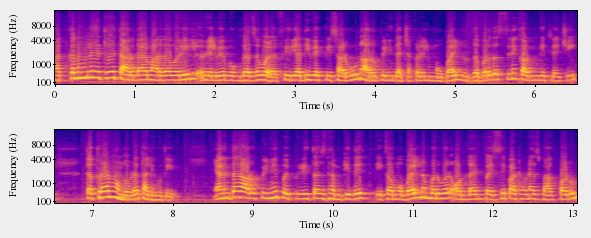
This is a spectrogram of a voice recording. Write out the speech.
हातकणंगले येथे तारदाळ मार्गावरील रेल्वे बोगद्याजवळ फिर्यादी व्यक्ती साडवून आरोपींनी त्याच्याकडील मोबाईल जबरदस्तीने काढून घेतल्याची तक्रार नोंदवण्यात आली होती. यानंतर आरोपीने प- पीडितास धमकी देत एका मोबाईल नंबरवर ऑनलाईन पैसे पाठवण्यास भाग पाडून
